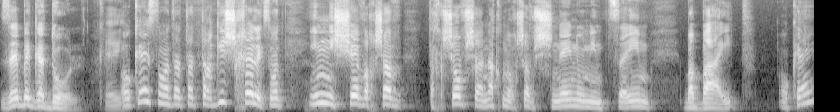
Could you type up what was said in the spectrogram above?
זה בגדול. אוקיי. אוקיי? זאת אומרת, אתה תרגיש חלק. זאת אומרת, אם נשב עכשיו, תחשוב שאנחנו עכשיו שנינו נמצאים בבית, אוקיי?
